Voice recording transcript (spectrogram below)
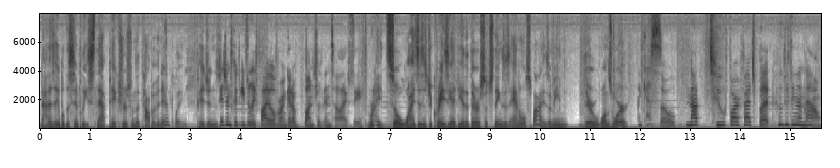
not as able to simply snap pictures from the top of an airplane. Pigeons Pigeons could easily fly over and get a bunch of intel, I see. Right. So why is it such a crazy idea that there are such things as animal spies? I mean, there once were. I guess so. Not too far fetched, but who's using them now?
